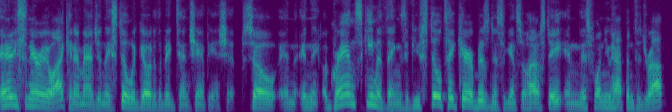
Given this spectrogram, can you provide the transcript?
Any scenario I can imagine, they still would go to the Big Ten championship. So, in, in the grand scheme of things, if you still take care of business against Ohio State and this one you happen to drop,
